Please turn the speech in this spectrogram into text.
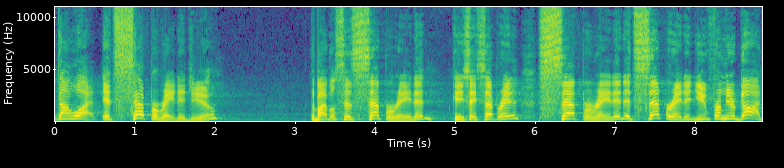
done what? It's separated you. The Bible says separated. Can you say separated? Separated. It separated you from your God.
